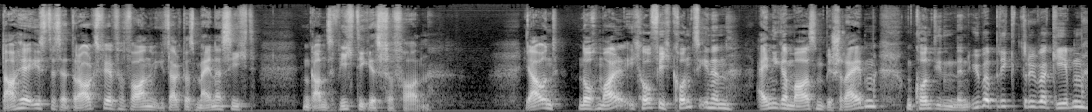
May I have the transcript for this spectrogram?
Daher ist das Ertragswertverfahren, wie gesagt, aus meiner Sicht ein ganz wichtiges Verfahren. Ja, und nochmal, ich hoffe, ich konnte es Ihnen einigermaßen beschreiben und konnte Ihnen einen Überblick darüber geben.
